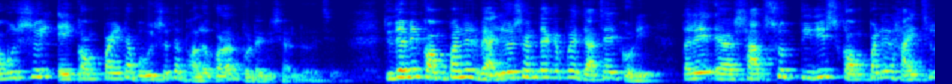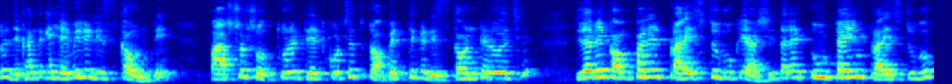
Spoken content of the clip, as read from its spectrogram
অবশ্যই এই কোম্পানিটা ভবিষ্যতে ভালো করার পোটেনশিয়াল রয়েছে। যদি আমি কোম্পানির ভ্যালুয়েশনটাকে যাচাই করি, তাহলে সাতশো তিরিশ কোম্পানির হাই ছিল, যেখান থেকে হেভিলি ডিসকাউন্টে পাঁচশো সত্তরে ট্রেড করছে, তো টপের থেকে ডিসকাউন্টে রয়েছে। যদি আমি কোম্পানির প্রাইস টু বুকে আসি, তাহলে two time price to book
